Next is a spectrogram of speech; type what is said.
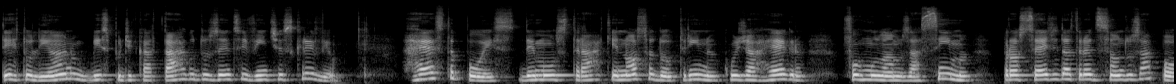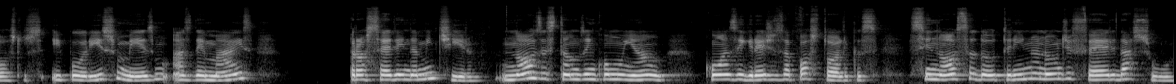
Tertuliano, bispo de Catargo, 220, escreveu: Resta, pois, demonstrar que nossa doutrina, cuja regra formulamos acima, procede da tradição dos apóstolos e por isso mesmo as demais procedem da mentira. Nós estamos em comunhão com as igrejas apostólicas se nossa doutrina não difere da sua.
